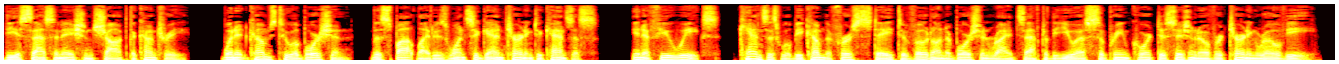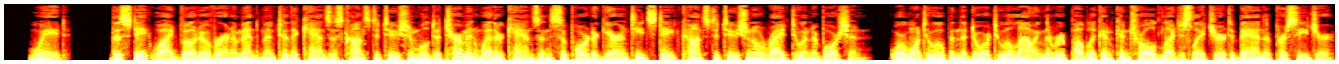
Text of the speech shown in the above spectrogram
The assassination shocked the country. When it comes to abortion, the spotlight is once again turning to Kansas. In a few weeks, Kansas will become the first state to vote on abortion rights after the U.S. Supreme Court decision overturning Roe v. Wade. The statewide vote over an amendment to the Kansas Constitution will determine whether Kansans support a guaranteed state constitutional right to an abortion, or want to open the door to allowing the Republican-controlled legislature to ban the procedure.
